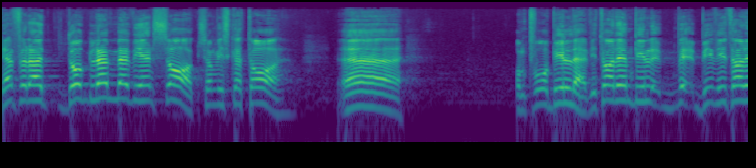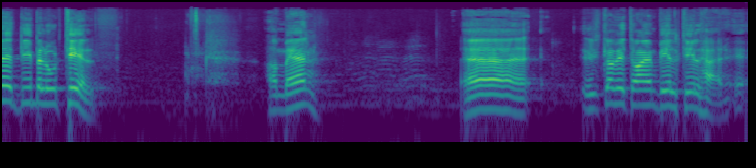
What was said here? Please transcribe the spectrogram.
Därför att då glömmer vi en sak som vi ska ta eh, om två bilder. Vi tar, en bild, vi tar ett bibelord till. Amen. Eh, nu ska vi ta en bild till här.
